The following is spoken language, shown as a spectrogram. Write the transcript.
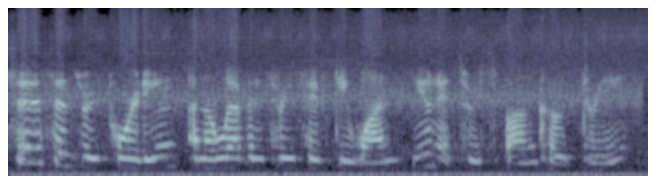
Citizens reporting an 11351. Units respond code 3.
